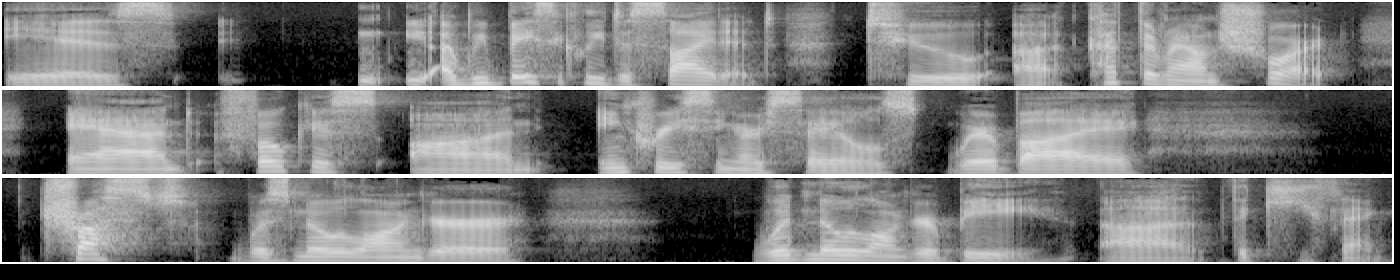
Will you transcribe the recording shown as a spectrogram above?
is we basically decided to uh, cut the round short and focus on increasing our sales, whereby trust was no longer would no longer be uh, the key thing.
